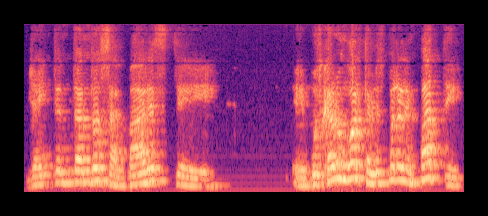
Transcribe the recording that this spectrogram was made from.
ya intentando salvar, este, eh, buscar un gol tal vez para el empate.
